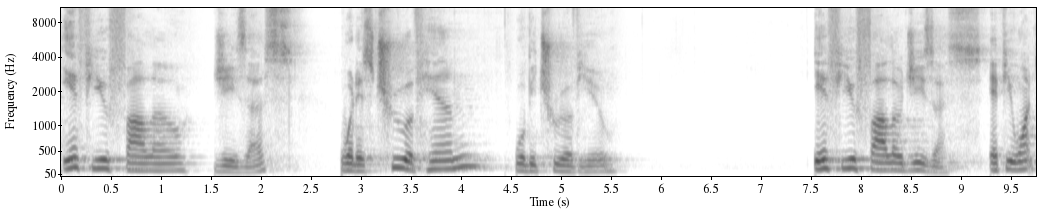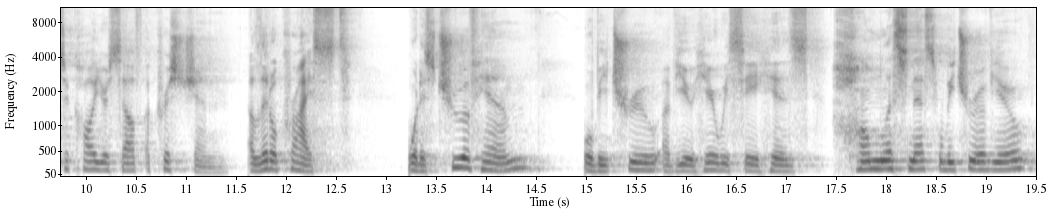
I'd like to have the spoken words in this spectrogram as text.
if you follow Jesus, what is true of him will be true of you if you follow Jesus, if you want to call yourself a Christian, a little Christ, what is true of him will be true of you. Here we see his homelessness will be true of you.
